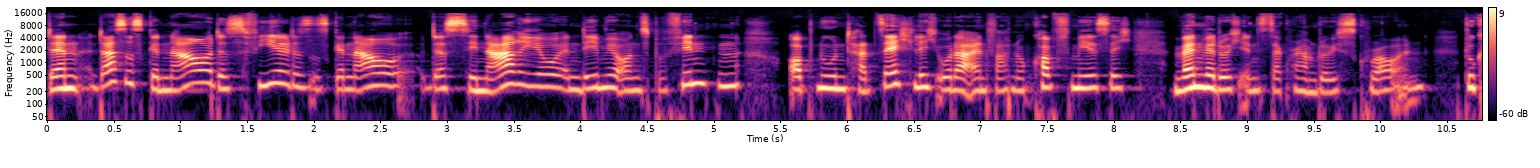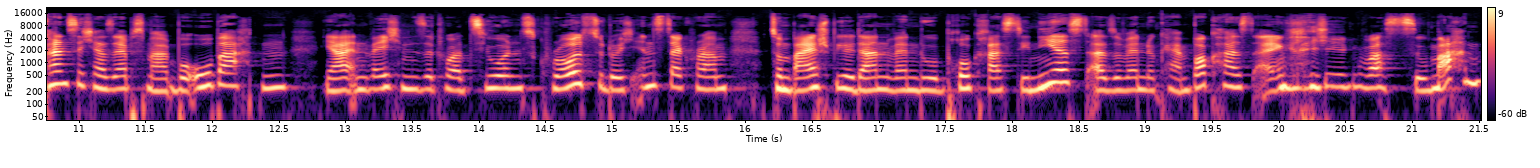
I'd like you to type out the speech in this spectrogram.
Denn das ist genau das viel, das ist genau das Szenario, in dem wir uns befinden, ob nun tatsächlich oder einfach nur kopfmäßig, wenn wir durch Instagram durchscrollen. Du kannst dich ja selbst mal beobachten, ja, in welchen Situationen scrollst du durch Instagram, zum Beispiel dann, wenn du prokrastinierst, also wenn du keinen Bock hast, eigentlich irgendwas zu machen,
